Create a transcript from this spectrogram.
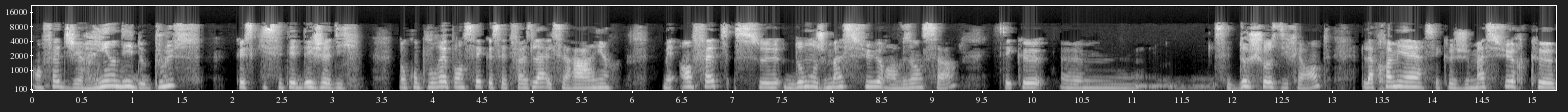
en fait, j'ai rien dit de plus que ce qui s'était déjà dit. Donc, on pourrait penser que cette phase-là, elle sert à rien. Mais en fait, ce dont je m'assure en faisant ça, c'est que c'est deux choses différentes. La première, c'est que je m'assure que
